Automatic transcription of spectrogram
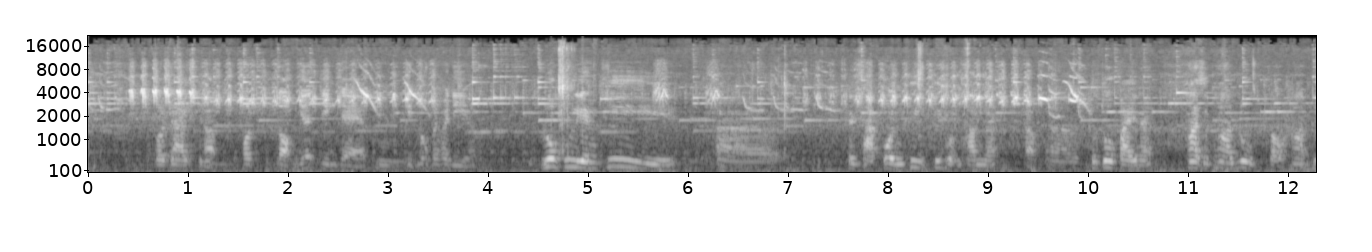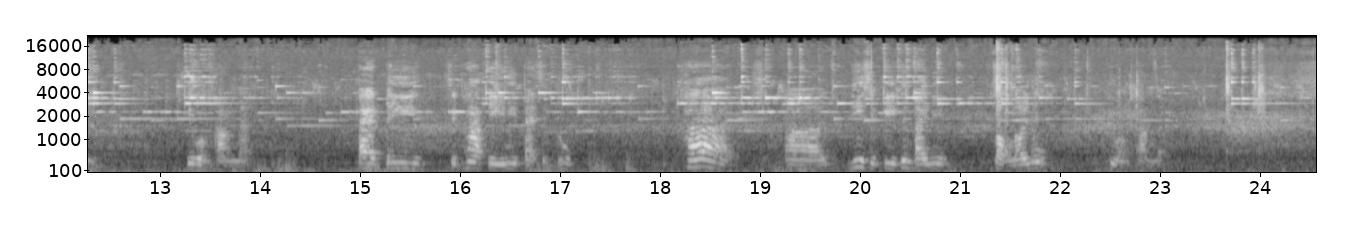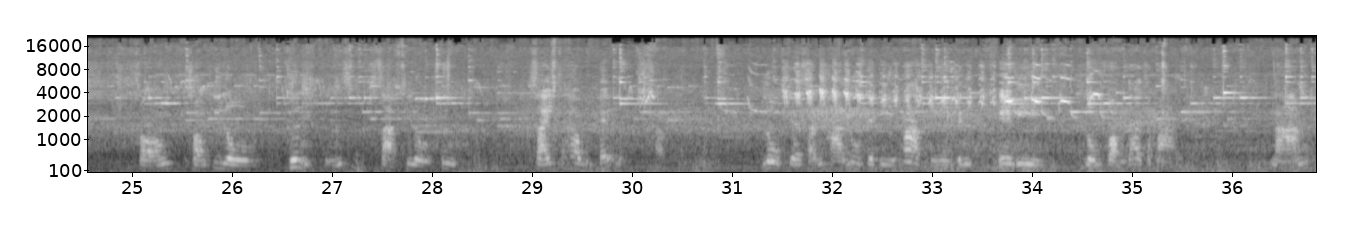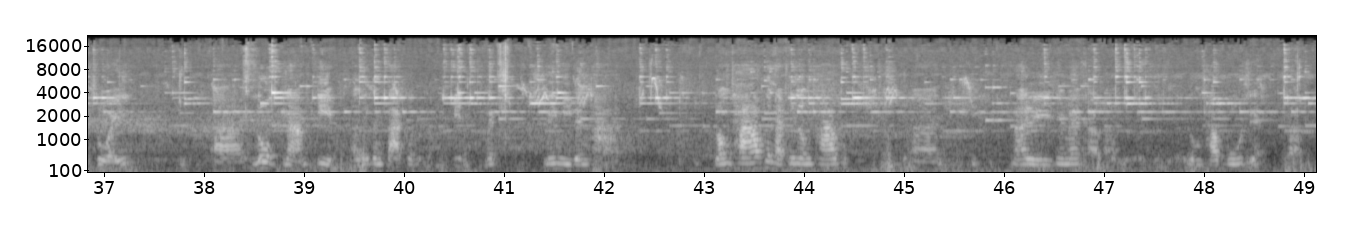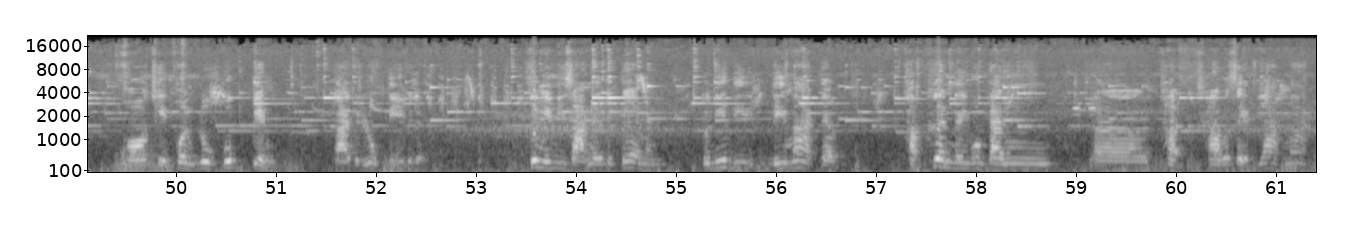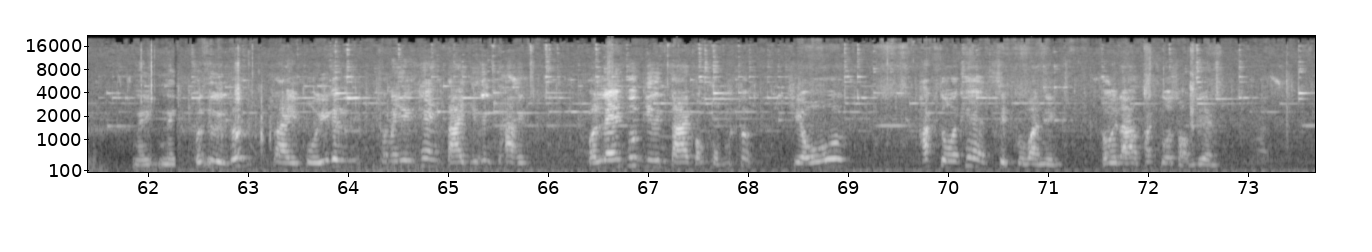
พอได้ครับพอดอกเยอะจริงแต่ติดลูกไม่ค่อยดีครับ ลูกทุเรียนที่อ่า เป็นสากลที่ที่ผมทำนะครับอ่าทั่วๆไปนะ55ลูกต่อ5ปี ที่ผมทำนะ8ปี15ปีนี่80ลูก ถ้าอ่า20ปีขึ้นไปนี่200ลูกที่ผมทำนะ2 2กิโลครึ่งถึง3กิโลครึ่งไซส์เท่าเป๊ะเลยครับ ลูกจะสันฐานลูกจะดีห้าปีเป็นเอดีลงกล่องได้สบาย หนามสวยอ่า โรคหนามตีบอะไรต่างๆก็เป็นไม่ไม่มีปัญหารองเท้าขนาดเป็นรองเท้านารีใช่ไหมครับรองเท้าบูทเนี่ยพอฉีดพ่นลูกปุ๊บเปลี่ยนกลายเป็นลูกดีไปเลย ซึ่งม่มีสารอะไรไปแก้มัน ตัวนี้ดีดีมากแต่ขับเคลื่อนในวงการชาชาวเกษตรยากมาก ในในคนอื่นก็ใส่ปุ๋ยกันทำไมยังแห้งตายยืนตาย พอแรงปุ๊บยืนตายของผมเขียวพักตัวแค่สิบกว่าวันเองธรรมดาพักตัวสองเดือน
